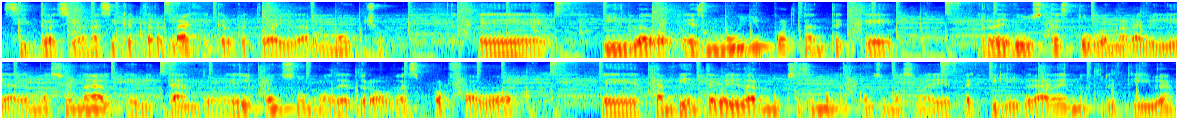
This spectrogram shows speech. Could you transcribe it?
situación así que te relaje, creo que te va a ayudar mucho. Eh, y luego es muy importante que reduzcas tu vulnerabilidad emocional evitando el consumo de drogas, por favor. Eh, también te va a ayudar muchísimo que consumas una dieta equilibrada y nutritiva.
